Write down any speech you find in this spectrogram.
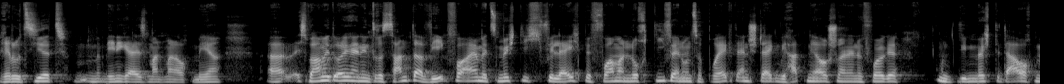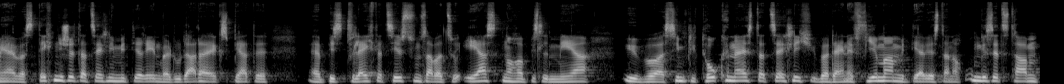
reduziert. Weniger ist manchmal auch mehr. Äh, es war mit euch ein interessanter Weg vor allem. Jetzt möchte ich vielleicht, bevor wir noch tiefer in unser Projekt einsteigen, wir hatten ja auch schon eine Folge und ich möchte da auch mehr über das Technische tatsächlich mit dir reden, weil du da der Experte äh, bist. Vielleicht erzählst du uns aber zuerst noch ein bisschen mehr über Simply Tokenize tatsächlich, über deine Firma, mit der wir es dann auch umgesetzt haben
